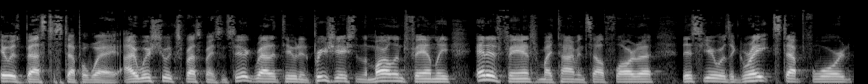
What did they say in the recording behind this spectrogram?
it was best to step away. I wish to express my sincere gratitude and appreciation to the Marlin family and its fans for my time in South Florida. This year was a great step forward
